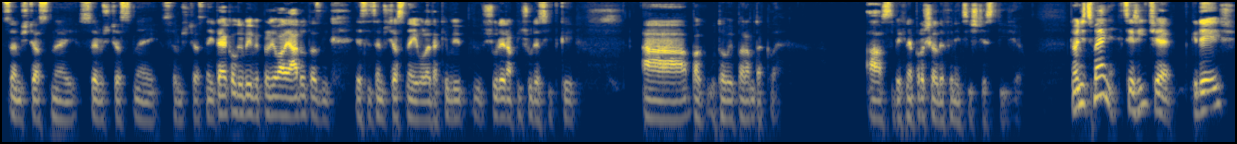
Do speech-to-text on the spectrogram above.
jsem šťastný, jsem šťastný, jsem šťastný. To je jako kdyby vyplňoval já dotazník, jestli jsem šťastný, vole, taky všude napíšu desítky a pak u toho vypadám takhle. A asi bych neprošel definicí štěstí, že jo. No nicméně, chci říct, že když,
